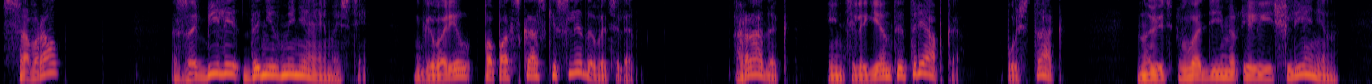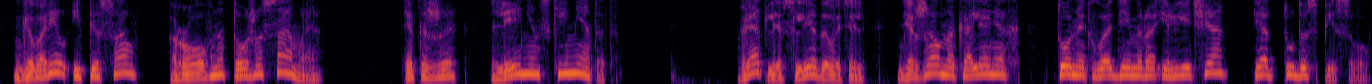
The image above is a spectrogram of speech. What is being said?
Соврал? Забили до невменяемости, говорил по подсказке следователя. Радок, интеллигент и тряпка. Пусть так. Но ведь Владимир Ильич Ленин говорил и писал ровно то же самое. Это же ленинский метод. Вряд ли следователь держал на коленях томик Владимира Ильича и оттуда списывал.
